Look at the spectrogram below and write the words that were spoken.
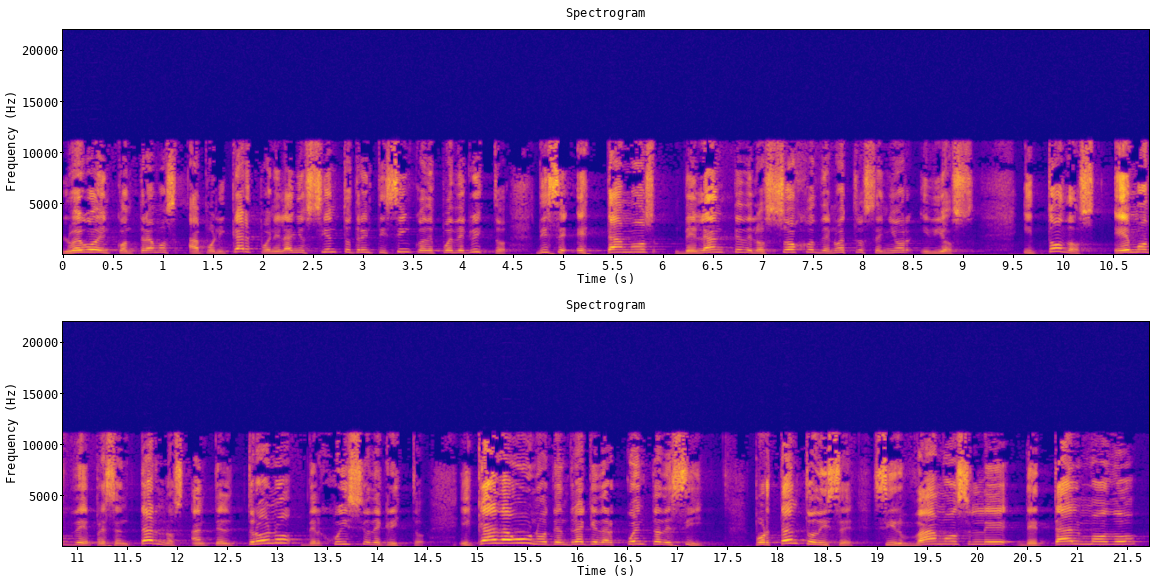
Luego encontramos a Policarpo en el año 135 después de Cristo. Dice, estamos delante de los ojos de nuestro Señor y Dios. Y todos hemos de presentarnos ante el trono del juicio de Cristo. Y cada uno tendrá que dar cuenta de sí. Por tanto, dice, sirvámosle de tal modo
